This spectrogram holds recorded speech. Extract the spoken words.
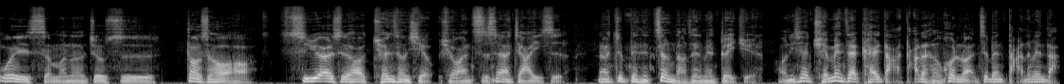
为什么呢？就是到时候哈，十一月二十号全省选选完，只剩下嘉义市了，那就变成政党在那边对决了。哦，你现在全面在开打，打得很混乱，这边打那边打，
